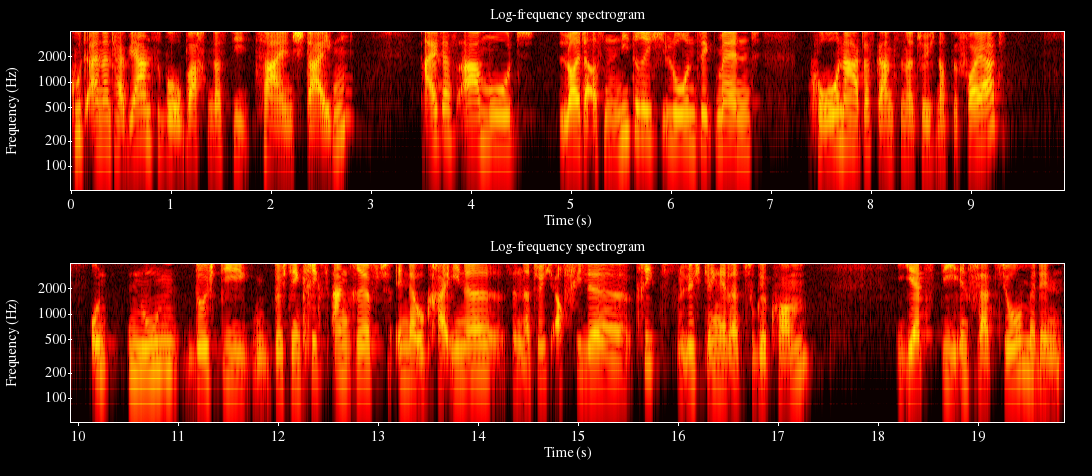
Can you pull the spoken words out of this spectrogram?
gut eineinhalb Jahren zu beobachten, dass die Zahlen steigen. Altersarmut, Leute aus dem Niedriglohnsegment. Corona hat das Ganze natürlich noch befeuert. Und nun durch, die, durch den Kriegsangriff in der Ukraine sind natürlich auch viele Kriegsflüchtlinge dazugekommen. Jetzt die Inflation mit den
